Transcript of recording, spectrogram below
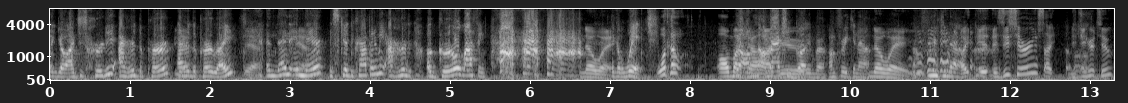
listen. Yo, I just heard it. I heard the purr. Yeah. I heard the purr, right? Yeah. And then in Yeah. there, it scared the crap out of me. I heard a girl laughing. Ha ha ha! No way. Like a witch. What the? Oh my no, god. I'm, I'm actually dude. bugging, bro. I'm freaking out. No way. I'm freaking out. Like, i- is he serious? I, did you hear too?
